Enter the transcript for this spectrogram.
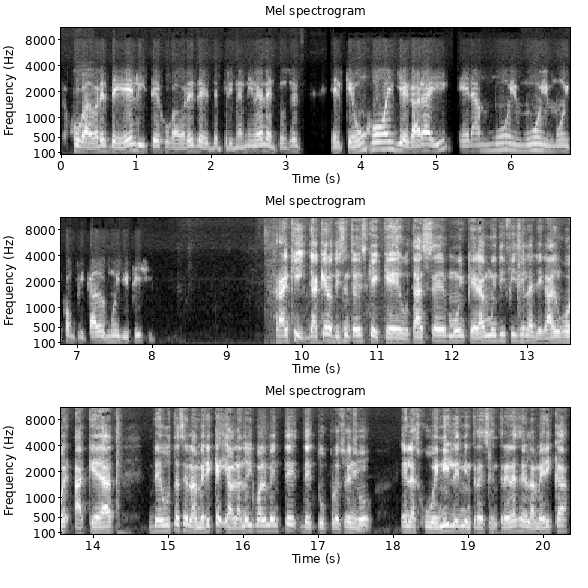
jugadores de élite, jugadores de, primer nivel, entonces el que un joven llegara ahí era muy, muy, muy complicado, muy difícil. Frankie, ya que nos dice entonces que, que debutaste muy, que era muy difícil la llegada de un joven, ¿a qué edad debutas en la América? Y hablando igualmente de tu proceso en las juveniles mientras entrenas en el América,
